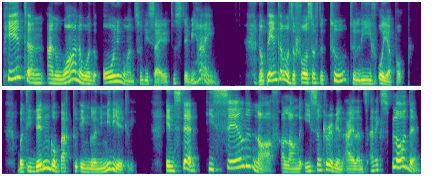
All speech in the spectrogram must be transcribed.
Painton and Warner were the only ones who decided to stay behind. Now, Painton was the first of the two to leave Oyapock but he didn't go back to England immediately. Instead, he sailed north along the Eastern Caribbean islands and explored them.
